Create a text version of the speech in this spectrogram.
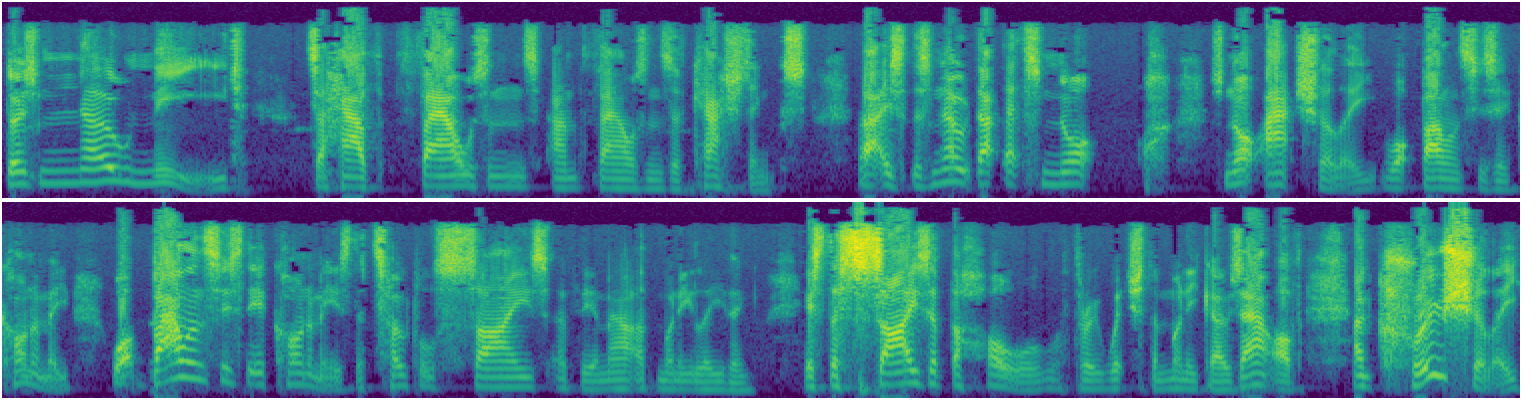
there's no need to have thousands and thousands of cash sinks. That is, there's no, that, that's not it's not actually what balances the economy. What balances the economy is the total size of the amount of money leaving. It's the size of the hole through which the money goes out of. And crucially,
